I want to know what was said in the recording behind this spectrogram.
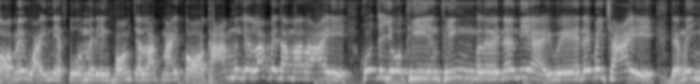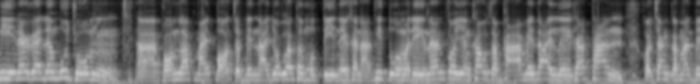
ต่อไม่ไหวเนี่ยตัวมันเองพร้อมจะรับไม้ต่อถามมึงจะรับไปทำอะไร โคชโยทียังทิ้งมาเลยนะเนี่ยไอเวนี่ไม่ใช่ยังไม่มีนะครับท่านผู้ชมพร้อมรับไม้ต่อจะเป็นนายกรัฐมนตรีในขณะที่ตัวมันเองนั้นก็ยังเข้าสภาไม่ได้เลยครับท่าน ก็ช่างกับมันไป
